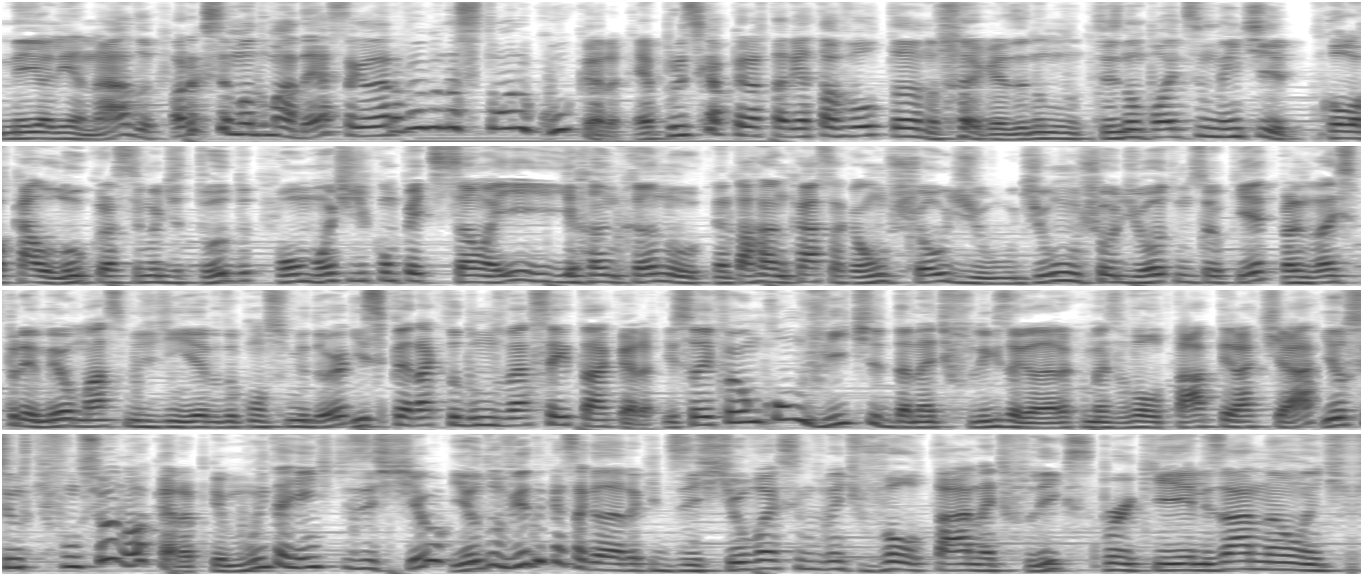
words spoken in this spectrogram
meio alienado. A hora que você manda uma dessa, a galera vai mandar se tomar no cu, cara. É por isso que a pirataria tá voltando, sabe? Vocês não, vocês não podem simplesmente colocar lucro acima de tudo, pôr um monte de competição aí e arrancando, tentar arrancar, saca? Um show de, de um, show de outro, não sei o quê, pra tentar espremer o máximo de dinheiro do consumidor e esperar que todo mundo vai aceitar, cara. Isso aí foi um convite da Netflix, a galera começa a voltar a piratear, e eu sinto que funcionou, cara, porque muita gente desistiu, e eu duvido que essa galera que desistiu vai simplesmente voltar à Netflix, porque eles, ah, não, a gente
